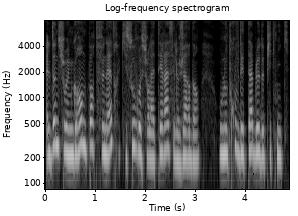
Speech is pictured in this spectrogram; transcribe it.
Elle donne sur une grande porte-fenêtre qui s'ouvre sur la terrasse et le jardin, où l'on trouve des tables de pique-nique.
